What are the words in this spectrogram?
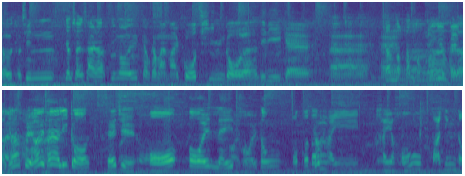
就頭先欣賞晒啦，應該夾夾埋埋過千個嘅呢啲嘅誒燈籠燈籠啦，係啦，譬如可以睇下呢個寫住我愛你台東，我覺得係係好反映到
